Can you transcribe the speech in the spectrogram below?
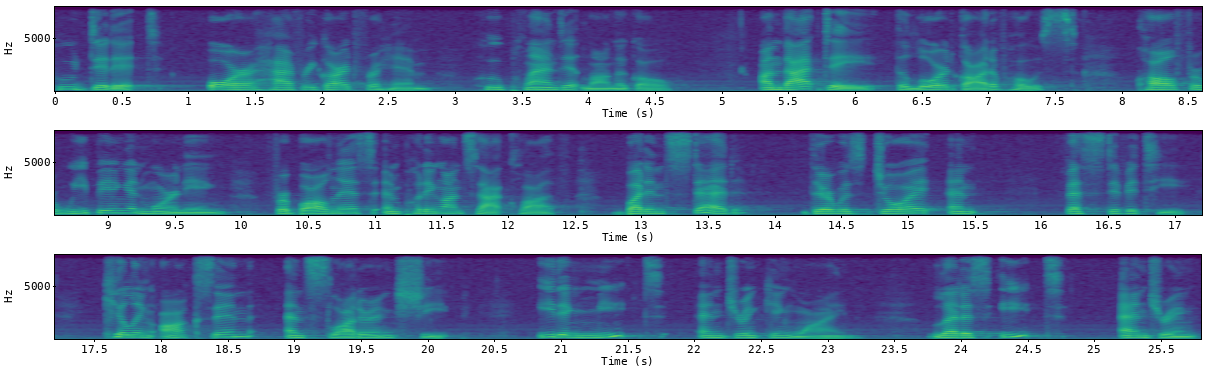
who did it or have regard for him who planned it long ago. On that day, the Lord God of hosts called for weeping and mourning, for baldness and putting on sackcloth, but instead there was joy and festivity, killing oxen and slaughtering sheep, eating meat and drinking wine. Let us eat and drink,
